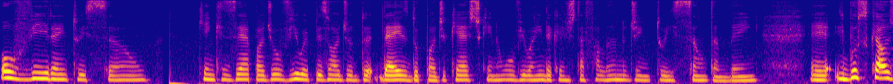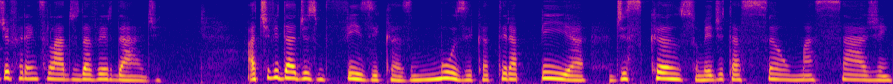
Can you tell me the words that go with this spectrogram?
ouvir a intuição. Quem quiser pode ouvir o episódio 10 do podcast, quem não ouviu ainda, que a gente está falando de intuição também, é, e buscar os diferentes lados da verdade. Atividades físicas, música, terapia, descanso, meditação, massagem,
